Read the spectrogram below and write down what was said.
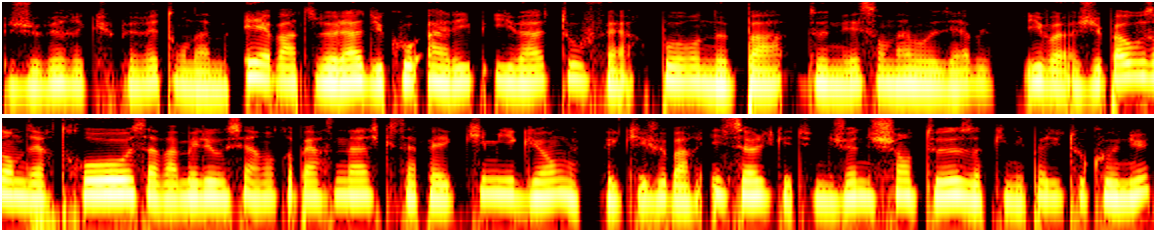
je vais récupérer ton âme. Et à partir de là, du coup, Alip, il va tout faire pour ne pas donner son âme au diable. Et voilà, je vais pas vous en dire trop, ça va mêler aussi un autre personnage qui s'appelle Kim Yi-gyung, euh, qui est joué par Isol, qui est une jeune chanteuse qui n'est pas du tout connue,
